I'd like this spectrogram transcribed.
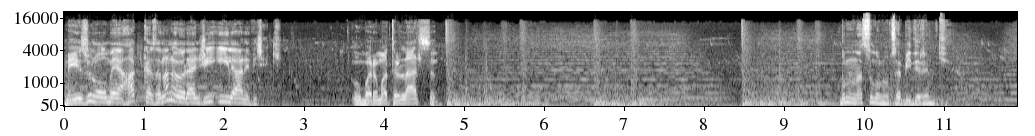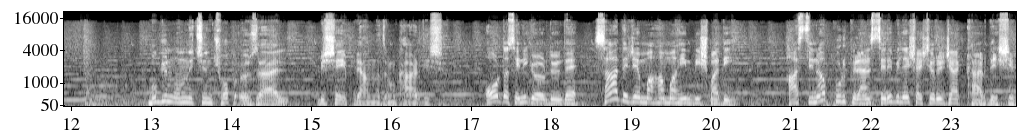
Mezun olmaya hak kazanan öğrenciyi ilan edecek. Umarım hatırlarsın. Bunu nasıl unutabilirim ki? Bugün onun için çok özel bir şey planladım kardeşim. Orada seni gördüğünde sadece Mahamahim Bişma değil, Hastinapur prensleri bile şaşıracak kardeşim.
